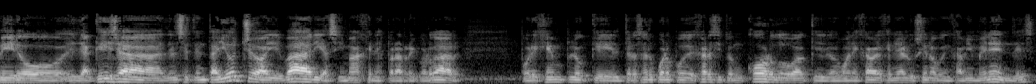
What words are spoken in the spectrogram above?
pero de aquella del 78 hay varias imágenes para recordar. Por ejemplo, que el tercer cuerpo de ejército en Córdoba, que lo manejaba el general Luciano Benjamín Menéndez,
